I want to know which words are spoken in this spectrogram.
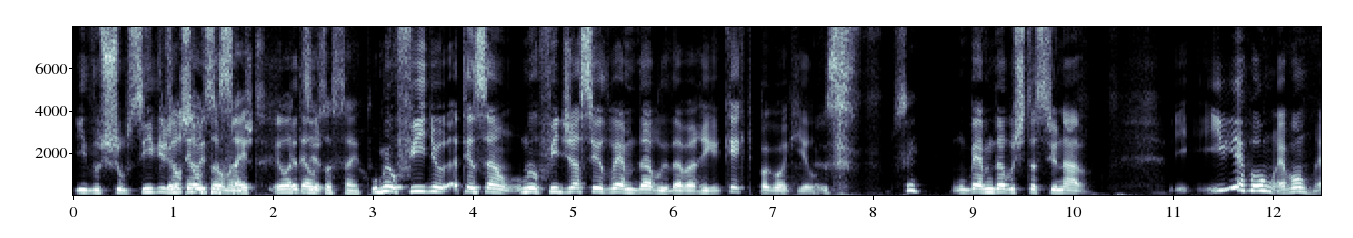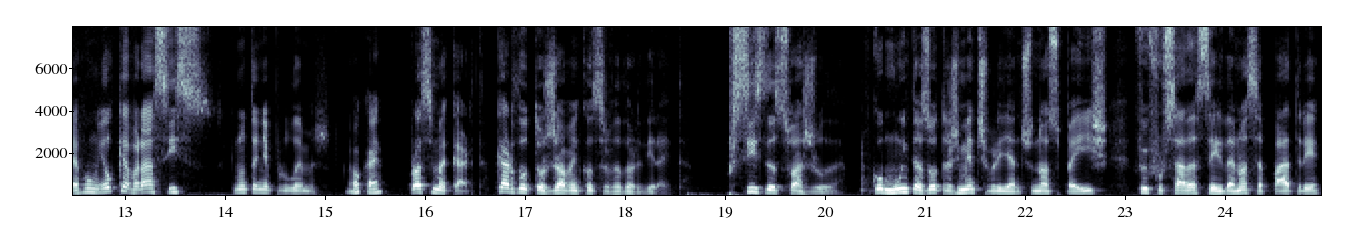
e dos subsídios, Eu eles até os aceito. Eu Quer até dizer, os aceito. O meu filho, atenção, o meu filho já saiu do BMW da barriga. Quem é que te pagou aquilo? Sim. um BMW estacionado. E, e é bom, é bom, é bom. Ele que abrace isso, que não tenha problemas. Ok. Próxima carta. Caro doutor jovem conservador de direita, preciso da sua ajuda. Como muitas outras mentes brilhantes do nosso país, fui forçado a sair da nossa pátria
